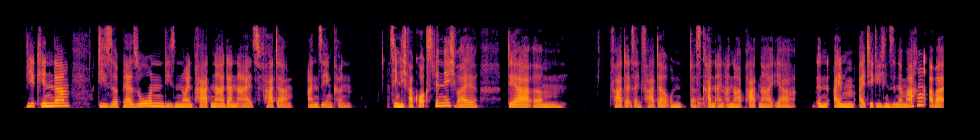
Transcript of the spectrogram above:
wir Kinder diese Person, diesen neuen Partner dann als Vater ansehen können. Ziemlich verkorkst finde ich, weil der ähm, Vater ist ein Vater und das oh. kann ein anderer Partner ja in einem alltäglichen Sinne machen, aber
